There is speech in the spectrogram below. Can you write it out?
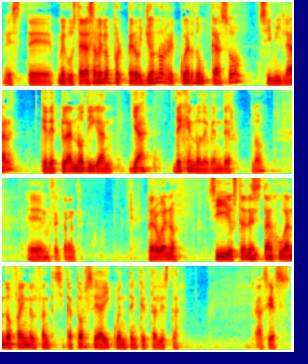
este, me gustaría saberlo, pero yo no recuerdo un caso similar que de plano digan, ya, déjenlo de vender, ¿no? Exactamente. Pero bueno, si ustedes están jugando Final Fantasy XIV, ahí cuenten qué tal está. Así es.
